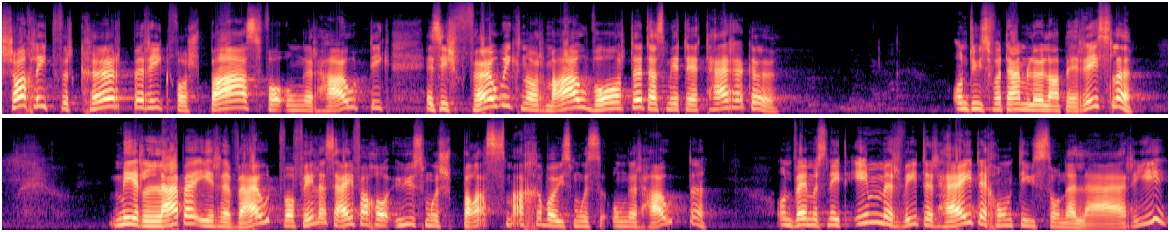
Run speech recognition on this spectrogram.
schon ein bisschen die Verkörperung von Spass, von Unterhaltung. Es ist völlig normal geworden, dass wir dort hergehen und uns von dem berieseln Wir leben in einer Welt, wo vieles einfach an uns Spass machen muss, wo uns unterhalten muss. Und wenn wir es nicht immer wieder haben, dann kommt uns so eine Leere.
